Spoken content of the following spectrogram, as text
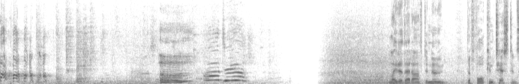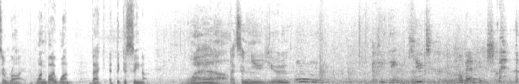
oh, dear. Later that afternoon, the four contestants arrived, one by one, back at the casino. Wow, that's a new you. Mm. What do you think? Cute or vampirish?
